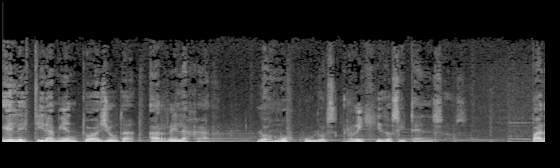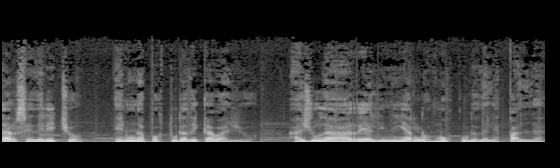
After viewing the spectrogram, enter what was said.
El estiramiento ayuda a relajar los músculos rígidos y tensos. Pararse derecho en una postura de caballo ayuda a realinear los músculos de la espalda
